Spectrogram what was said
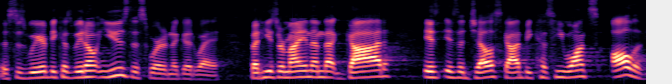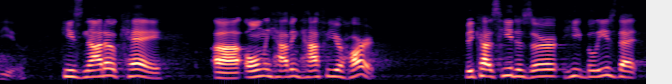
This is weird because we don't use this word in a good way, but he's reminding them that God is, is a jealous God because he wants all of you. He's not okay uh, only having half of your heart because he, deserve, he believes that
